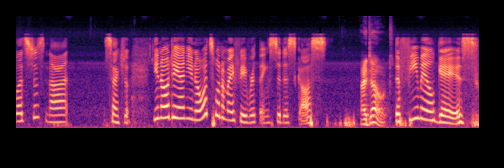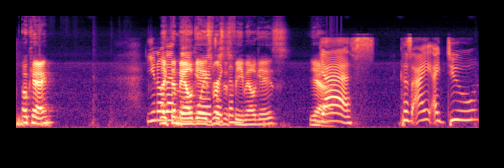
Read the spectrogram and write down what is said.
let's just not sexual. You know, Dan, you know what's one of my favorite things to discuss? I don't. The female gaze. Okay. You know like that the male gaze it's like versus the- female gaze. Yeah. Yes. Because I, I do,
